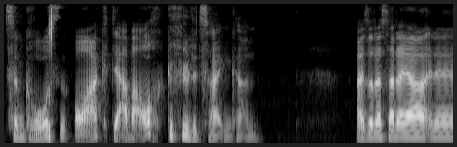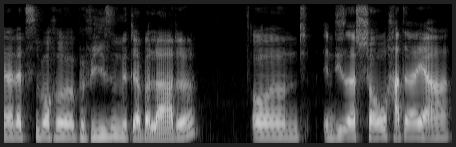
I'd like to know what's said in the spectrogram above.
zum großen Ork, der aber auch Gefühle zeigen kann. Also, das hat er ja in der letzten Woche bewiesen mit der Ballade. Und in dieser Show hat er ja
